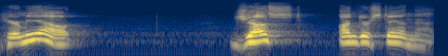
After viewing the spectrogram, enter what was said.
hear me out, just understand that.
